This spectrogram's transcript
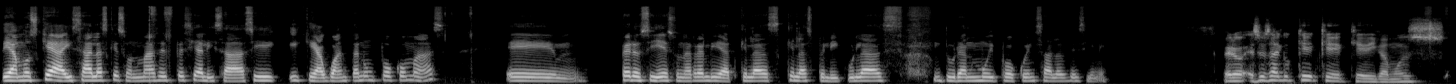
digamos que hay salas que son más especializadas y, y que aguantan un poco más. Eh, pero sí es una realidad que las, que las películas duran muy poco en salas de cine. Pero eso es algo que, que, que, digamos,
